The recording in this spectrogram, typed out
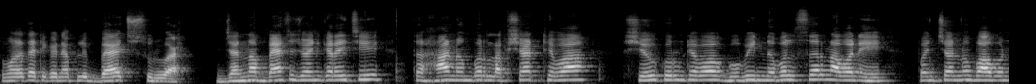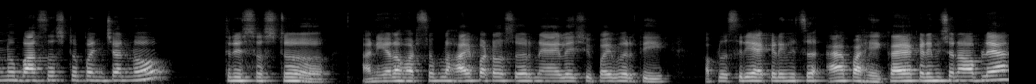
तुम्हाला त्या ठिकाणी आपली बॅच सुरू आहे. ज्यांना बॅच जॉईन करायची तर हा नंबर लक्षात ठेवा. सेव्ह करून ठेवा. गोविंद नबल सर नावाने पंच्याण्णव बावन्न बासष्ट पंच्याण्णव त्रेसष्ट. आणि याला व्हॉट्सअपला हाय पाठवा सर न्यायालय शिपाई भरती. आपलं श्री अकॅडमीचं ॲप आहे. काय अकॅडमीचं नाव आपल्या?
